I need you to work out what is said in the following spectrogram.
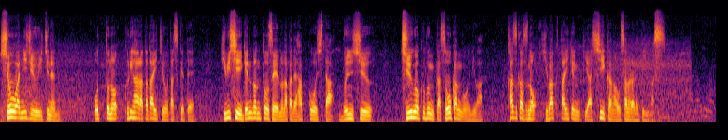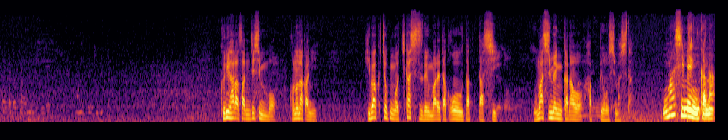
昭和21年夫の栗原忠一を助けて厳しい言論統制の中で発行した文集中国文化創刊号には数々の被爆体験記や詩歌が収められています。栗原さん自身もこの中に被爆直後地下室で生まれた子を歌った詩「馬しめんかな」を発表しました。馬しめんかな。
